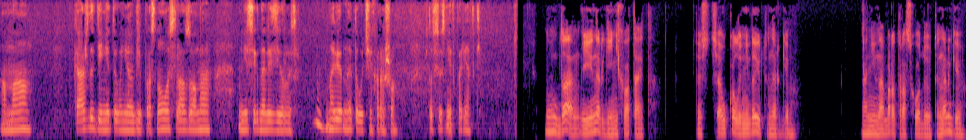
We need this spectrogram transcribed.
Она каждый день это у нее проснулась сразу, она мне сигнализирует. Ну, наверное, это очень хорошо, что все с ней в порядке. Ну да, и энергии не хватает. То есть а уколы не дают энергию. Они наоборот расходуют энергию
